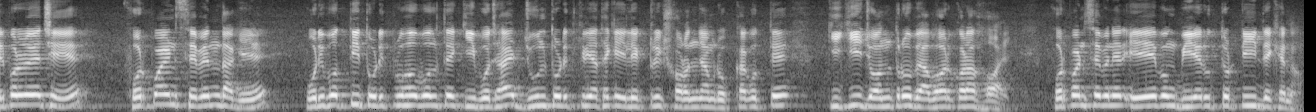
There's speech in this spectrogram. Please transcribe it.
এরপরে রয়েছে ফোর পয়েন্ট সেভেন দাগে পরিবর্তী তড়িৎ প্রবাহ বলতে কি বোঝায়? জুল তড়িৎ ক্রিয়া থেকে ইলেকট্রিক সরঞ্জাম রক্ষা করতে কি কি যন্ত্র ব্যবহার করা হয়? ফোর পয়েন্ট সেভেনের এ এবং বি এর উত্তরটি দেখে নাও।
